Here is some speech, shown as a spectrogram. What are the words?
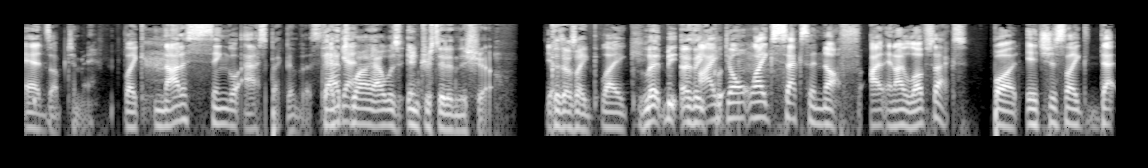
adds up to me. Like not a single aspect of this. That's Again, why I was interested in the show because I was like, like let me. I was like, I don't like sex enough, I, and I love sex, but it's just like that.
